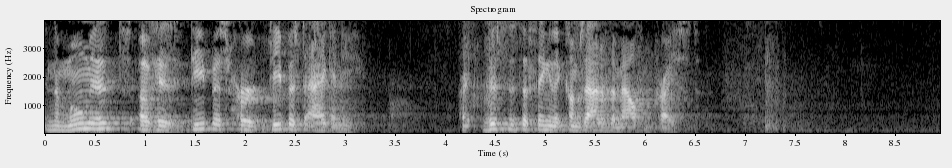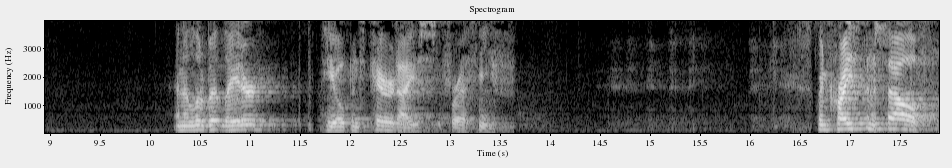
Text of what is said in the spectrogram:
In the moments of his deepest hurt, deepest agony, right, this is the thing that comes out of the mouth of Christ. And a little bit later, he opens paradise for a thief. When Christ himself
